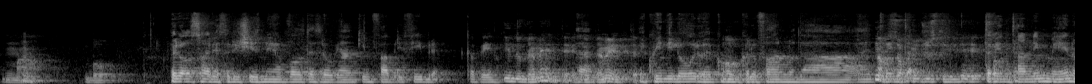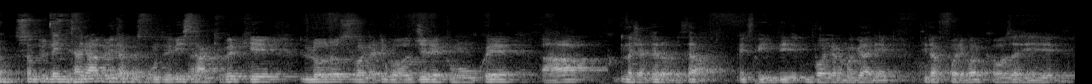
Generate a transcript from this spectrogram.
ma mm. boh. Però sono retoricismi che a volte trovi anche in Fabri Fibre capito? Indubbiamente, eh, indubbiamente. E quindi loro che comunque Ovvio. lo fanno da 30, no, giusti, 30 anni in meno. Sono più giustificabili da questo punto di vista, anche perché loro si vogliono rivolgere comunque alla gente della loro età e quindi vogliono magari tirar fuori qualcosa che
